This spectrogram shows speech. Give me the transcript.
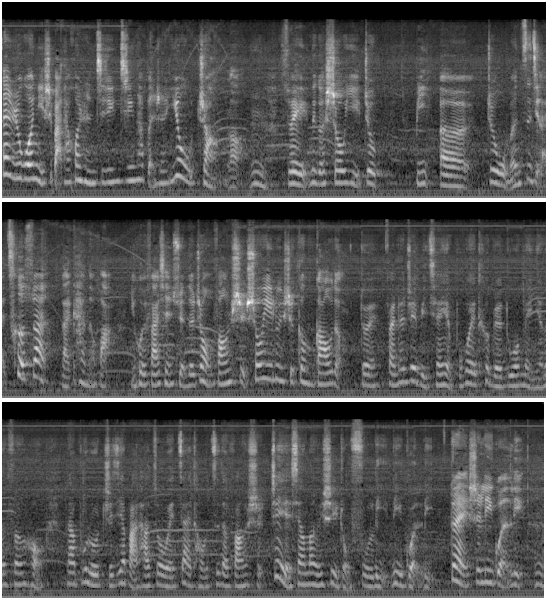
但如果你是把它换成基金，基金它本身又涨了，嗯，所以那个收益就。比呃，就我们自己来测算来看的话，你会发现选择这种方式收益率是更高的。对，反正这笔钱也不会特别多，每年的分红，那不如直接把它作为再投资的方式，这也相当于是一种复利，利滚利。对，是利滚利。嗯，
